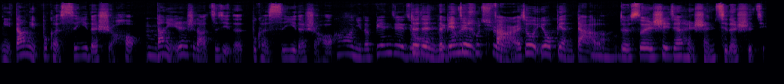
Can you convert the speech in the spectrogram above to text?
你当你不可思议的时候，嗯当你认识到自己的不可思议的时候，哦，你的边界就对对，你的边界反而就又变大了，嗯对，所以是一件很神奇的事情。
